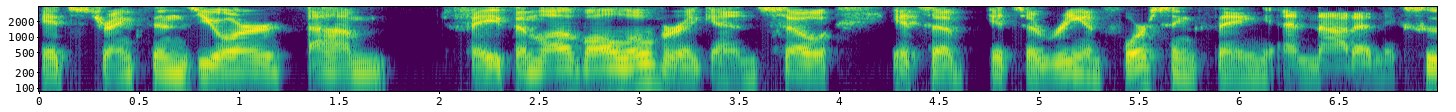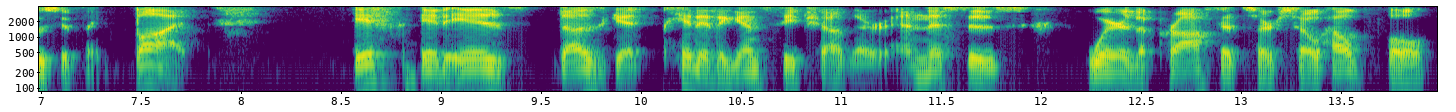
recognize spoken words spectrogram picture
it strengthens your um, faith and love all over again. So it's a it's a reinforcing thing and not an exclusive thing. But if it is does get pitted against each other, and this is where the prophets are so helpful,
